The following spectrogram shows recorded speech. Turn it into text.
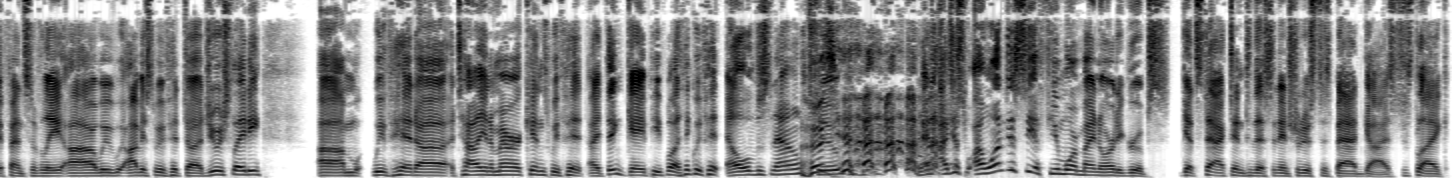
please. offensively. Uh, we obviously we've hit uh, Jewish lady. Um, we've hit uh, Italian Americans. We've hit, I think, gay people. I think we've hit elves now too. and I just I wanted to see a few more minority groups get stacked into this and introduced as bad guys, just like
